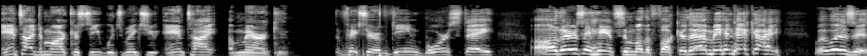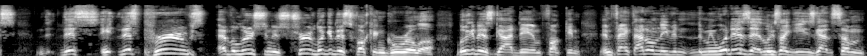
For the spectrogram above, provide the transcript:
anti-democracy, which makes you anti-American. The picture of Dean Boorstin. Oh, there's a handsome motherfucker. That man, that guy what, is this? This this proves evolution is true. Look at this fucking gorilla. Look at this goddamn fucking. In fact, I don't even. I mean, what is it? It looks like he's got some.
